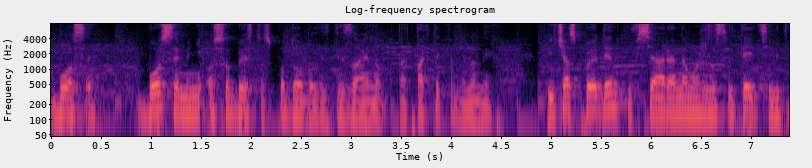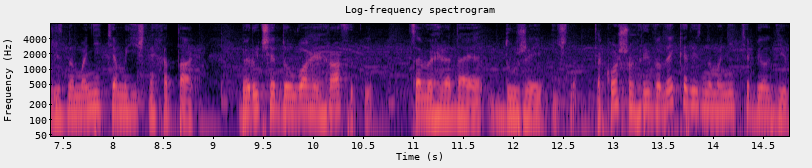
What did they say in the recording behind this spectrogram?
Боси. Боси мені особисто сподобались дизайном та тактиками на них. Під час поєдинку вся арена може засвітитися від різноманіття магічних атак, беручи до уваги графіку, Це виглядає дуже епічно. Також у грі велике різноманіття білдів.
